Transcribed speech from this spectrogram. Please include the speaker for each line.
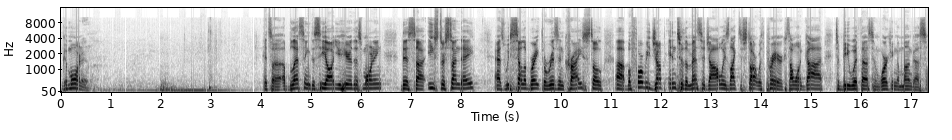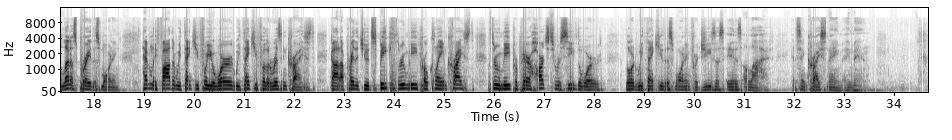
Speaker 1: Good morning. It's a, a, blessing to see all you here this morning, this uh, Easter Sunday, as we celebrate the risen Christ. So, uh, before we jump into the message, I always like to start with prayer because I want God to be with us and working among us. So, let us pray this morning. Heavenly Father, we thank you for your word. We thank you for the risen Christ. God, I pray that you would speak through me, proclaim Christ through me, prepare hearts to receive the word. Lord, we thank you this morning for Jesus is alive. It's in Christ's name. Amen.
